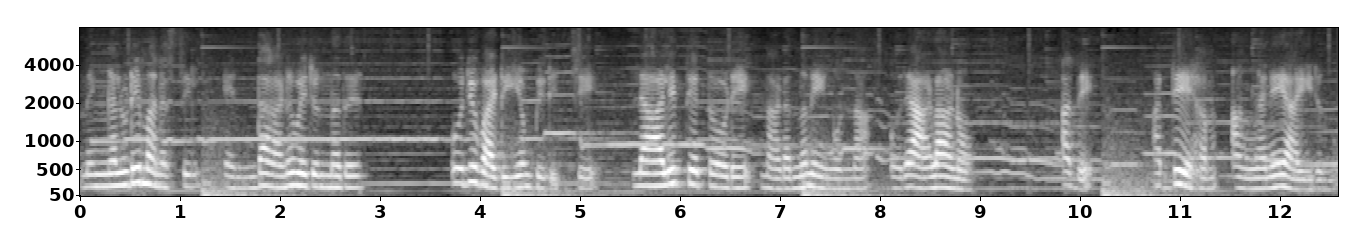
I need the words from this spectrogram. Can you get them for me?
നിങ്ങളുടെ മനസ്സിൽ എന്താണ് വരുന്നത്? ഒരു വടിയും പിടിച്ച് ലാളിത്യത്തോടെ നടന്നു നീങ്ങുന്ന ഒരാളാണോ? അതെ അദ്ദേഹം അങ്ങനെയായിരുന്നു.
